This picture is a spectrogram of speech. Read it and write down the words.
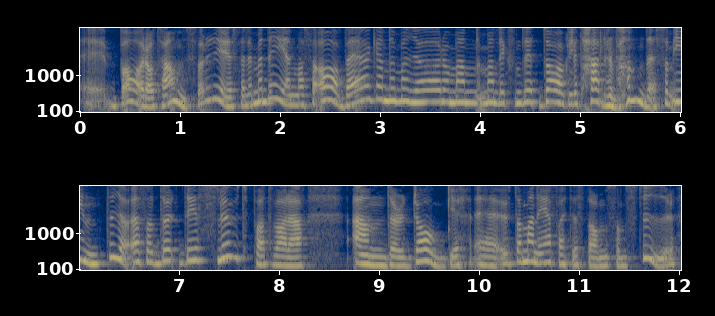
eh, bara att ta ansvar i regeringsställning, men det är en massa avväganden man gör och man, man liksom, det är ett dagligt harvande som inte gör, alltså det är slut på att vara underdog, eh, utan man är faktiskt de som styr.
